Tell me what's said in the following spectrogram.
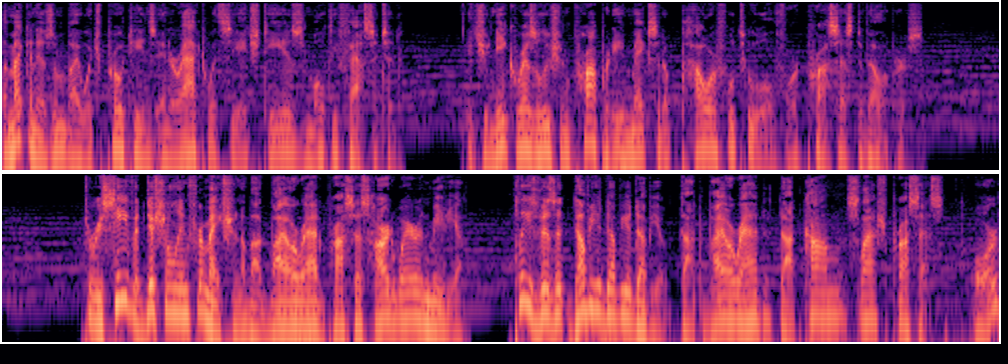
The mechanism by which proteins interact with CHT is multifaceted. Its unique resolution property makes it a powerful tool for process developers. To receive additional information about Bio-Rad process hardware and media, please visit www.biorad.com/process or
